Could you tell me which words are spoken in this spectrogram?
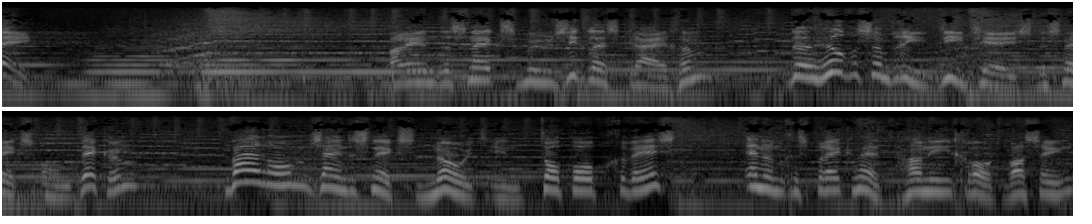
2 waarin de Snacks muziekles krijgen, de Hilversum 3 DJ's de Snacks ontdekken, waarom zijn de Snacks nooit in Topop geweest en een gesprek met Hanny Grootwassing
